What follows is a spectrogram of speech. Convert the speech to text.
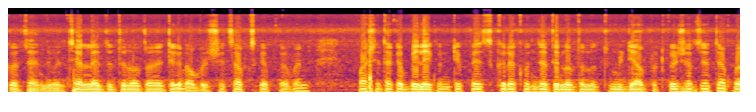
করে জানিয়ে দেবেন। চ্যানেলে যদি নতুন হয়ে থাকেন, অবশ্যই সাবস্ক্রাইব করবেন। পাশে থাকা বেল আইকনটি প্রেস করে রাখুন, যাতে নতুন নতুন ভিডিও আপলোড করে সাথে সাথে আপনার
